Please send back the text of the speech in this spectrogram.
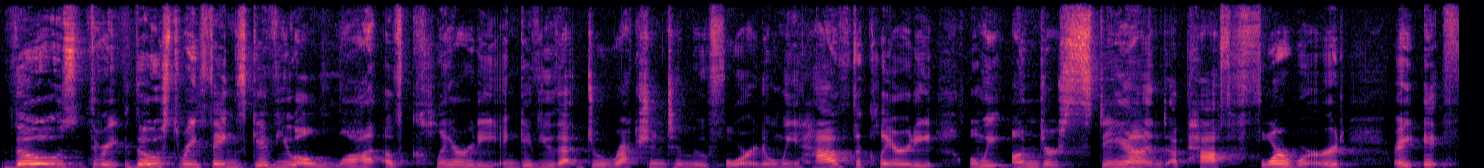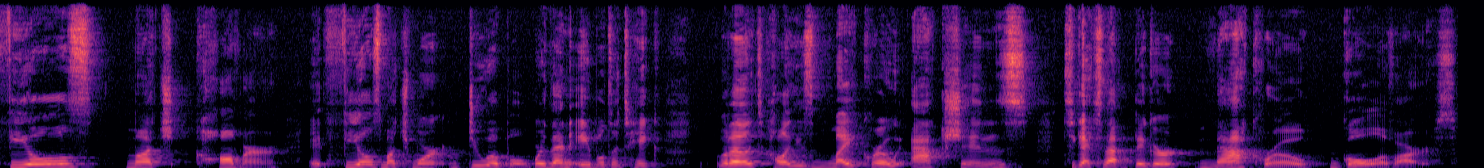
Those three, those three things give you a lot of clarity and give you that direction to move forward. And when we have the clarity, when we understand a path forward, right? It feels much calmer. It feels much more doable. We're then able to take what I like to call these micro actions to get to that bigger macro goal of ours.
